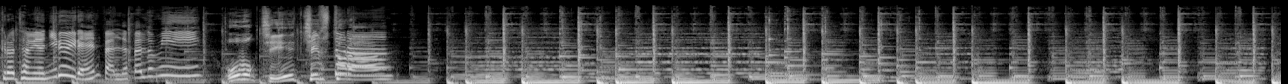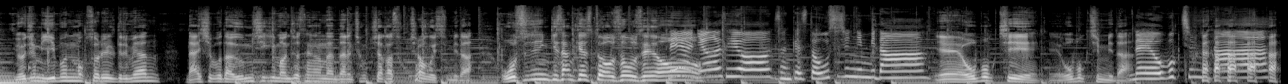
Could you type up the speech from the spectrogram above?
그렇다면 일요일엔 팔로 팔로미 오복치 집스토랑. 요즘 이분 목소리를 들으면 날씨보다 음식이 먼저 생각난다는 청취자가 속출하고 있습니다. 오수진 기상캐스터 어서 오세요. 네 안녕하세요 기상캐스터 오수진입니다 예, 오복치, 예, 오복치입니다. 네 오복치입니다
